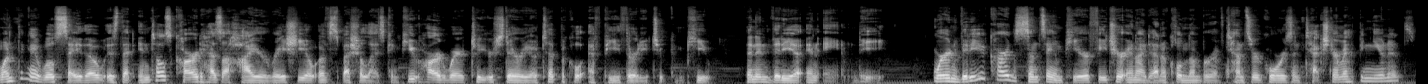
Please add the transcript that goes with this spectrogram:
One thing I will say though is that Intel's card has a higher ratio of specialized compute hardware to your stereotypical FP32 compute than Nvidia and AMD. Where Nvidia cards Sense Ampere feature an identical number of tensor cores and texture mapping units,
